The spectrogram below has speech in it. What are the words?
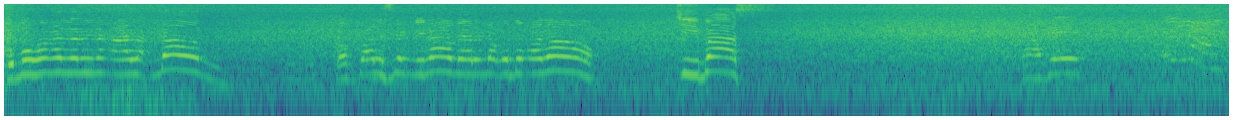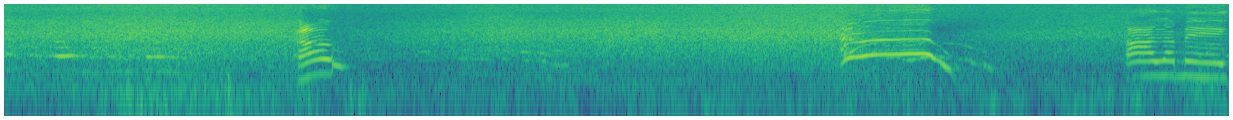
Kumuha ka na rin ng alak doon. Pampalis ng ginaw, meron ako dong ano, chibas. Sabi, Ow! Ow! Alamig.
